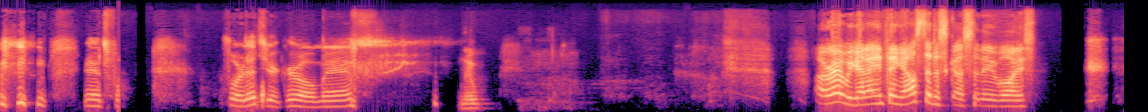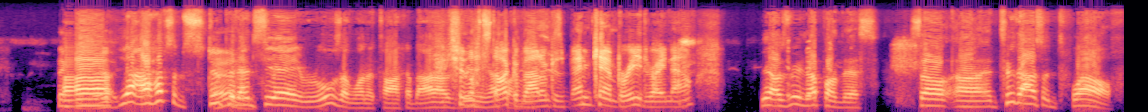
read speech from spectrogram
it's Ford. Ford, that's your girl, man. Nope. All right, we got anything else to discuss today, boys? I think we're Uh, yeah, I have some stupid Oh. NCAA rules I want to talk about. I was Actually, let's talk about this. him because Ben can't breathe right now. Yeah, I was reading up on this. So uh, in 2012,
